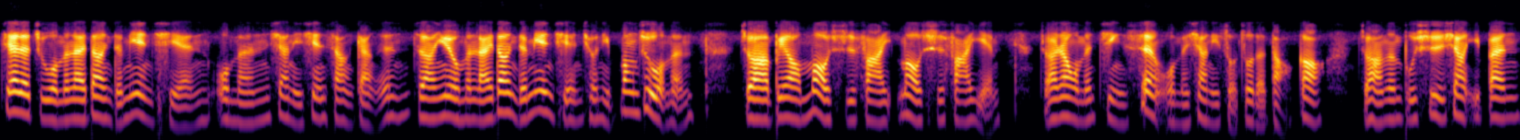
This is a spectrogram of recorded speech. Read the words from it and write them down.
亲爱的主，我们来到你的面前，我们向你献上感恩，这样，因为我们来到你的面前，求你帮助我们。主要不要冒失发冒失发言，主要让我们谨慎。我们向你所做的祷告，主要我们不是像一般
